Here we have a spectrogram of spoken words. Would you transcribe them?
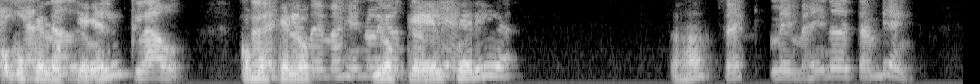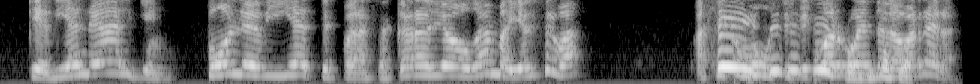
como que lo que él, como que lo, lo que él quería me imagino también que viene alguien, pone billete para sacar a Diego Gama y él se va. Así como justificó a de la Barrera.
